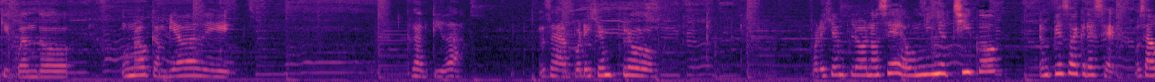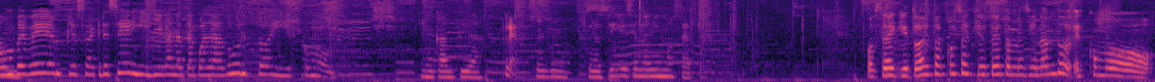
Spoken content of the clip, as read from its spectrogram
que cuando uno cambiaba de cantidad. O sea, por ejemplo, por ejemplo, no sé, un niño chico empieza a crecer. O sea, un bebé empieza a crecer y llega a la etapa de adulto y es como, En cantidad. claro. Pero sigue siendo el mismo ser. O sea que todas estas cosas que ustedes están mencionando es como,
